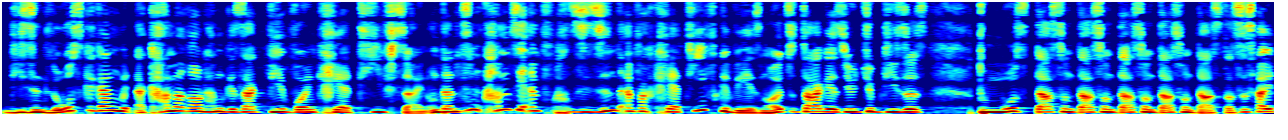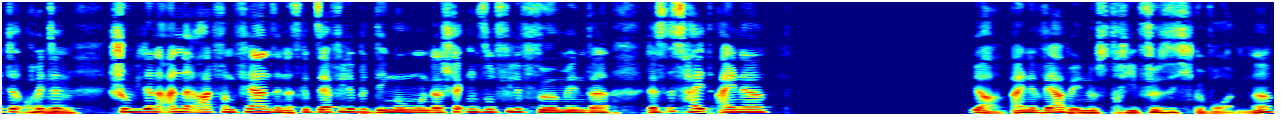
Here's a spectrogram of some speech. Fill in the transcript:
die sind losgegangen mit einer Kamera und haben gesagt, wir wollen kreativ sein. Und dann sind, haben sie einfach, sie sind einfach kreativ gewesen. Heutzutage ist YouTube dieses, du musst das und das und das und das und das. Das ist halt heute schon wieder eine andere Art von Fernsehen. Es gibt sehr viele Bedingungen und da stecken so viele Firmen hinter. Das ist halt eine, ja, eine Werbeindustrie für sich geworden, ne?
